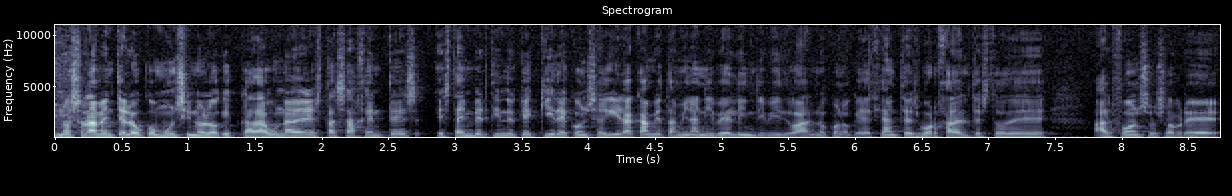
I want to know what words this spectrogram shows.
no solamente lo común, sino lo que cada una de estas agentes está invirtiendo y que quiere conseguir a cambio también a nivel individual, ¿no? Con lo que decía antes Borja del texto de Alfonso sobre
